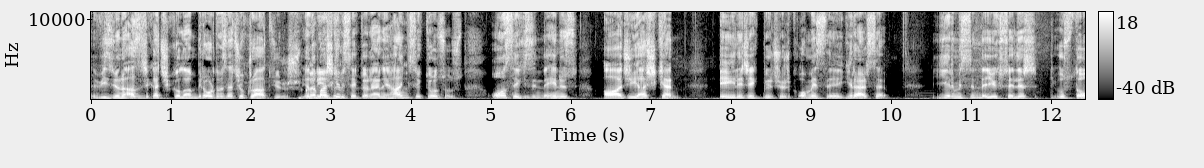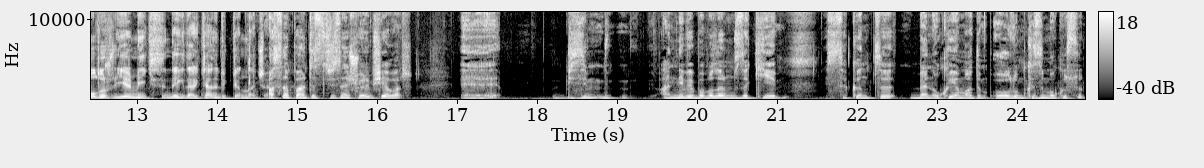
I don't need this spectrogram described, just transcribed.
vizyonu azıcık açık olan bir orada mesela çok rahat yürür. Yukarıya ya da başka doğru. bir sektör. Yani hangi sektör olursa olsun 18'inde henüz ağacı yaşken eğilecek bir çocuk o mesleğe girerse 20'sinde yükselir, usta olur. 22'sinde gider kendi dükkanını açar. Aslında parantez içerisinde şöyle bir şey var. Ee, bizim anne ve babalarımızdaki sıkıntı ben okuyamadım oğlum kızım okusun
